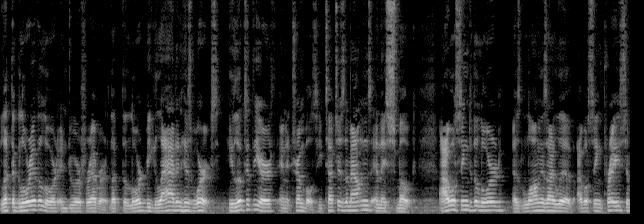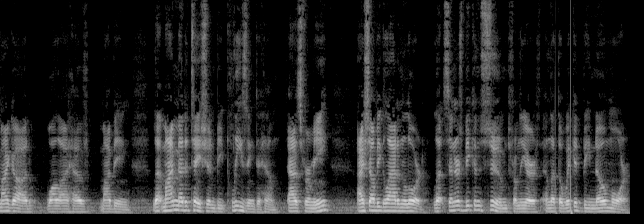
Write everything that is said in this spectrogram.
Let the glory of the Lord endure forever. Let the Lord be glad in his works. He looks at the earth and it trembles. He touches the mountains and they smoke. I will sing to the Lord as long as I live. I will sing praise to my God while I have my being. Let my meditation be pleasing to him. As for me, I shall be glad in the Lord. Let sinners be consumed from the earth, and let the wicked be no more.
